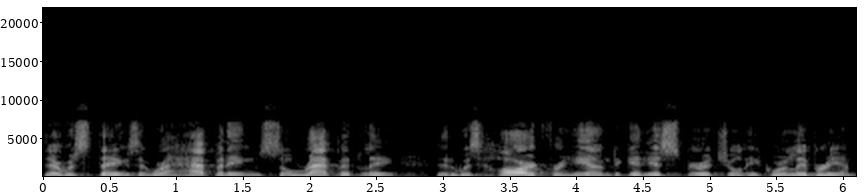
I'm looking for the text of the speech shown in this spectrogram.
There was things that were happening so rapidly that it was hard for him to get his spiritual equilibrium.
